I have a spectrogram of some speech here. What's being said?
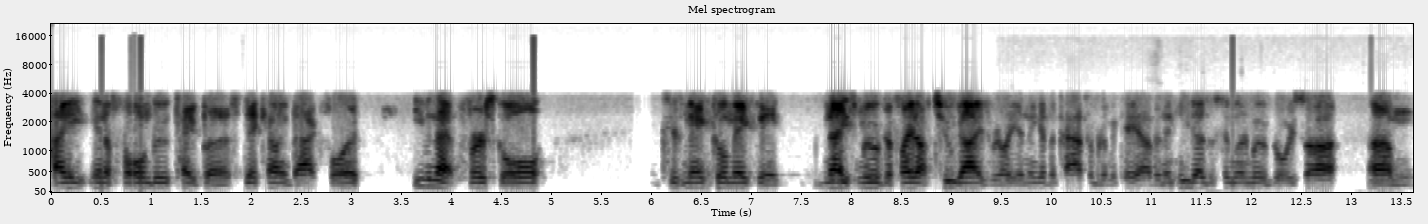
tight in a phone booth type of stick coming back forth. Even that first goal, Kuzmenko makes a nice move to fight off two guys really, and then get the pass over to Mikheyev, and then he does a similar move that we saw um,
